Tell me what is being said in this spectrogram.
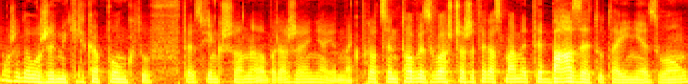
Może dołożymy kilka punktów w te zwiększone obrażenia, jednak procentowe, zwłaszcza, że teraz mamy tę bazę tutaj niezłą.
